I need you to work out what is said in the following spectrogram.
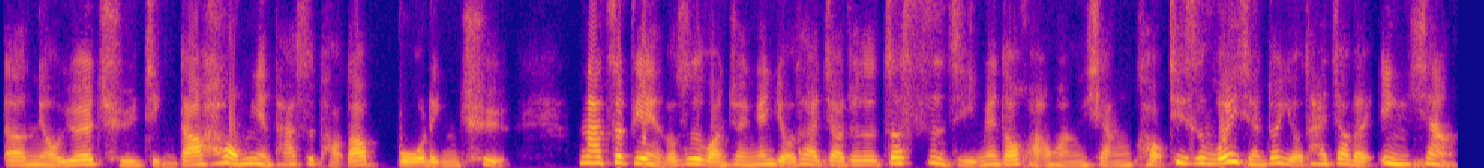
呃纽约取景，到后面她是跑到柏林去。那这边也都是完全跟犹太教，就是这四集里面都环环相扣。其实我以前对犹太教的印象。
